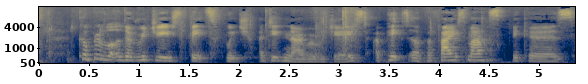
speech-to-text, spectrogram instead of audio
A couple of other reduced bits which I didn't know were reduced. I picked up a face mask because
